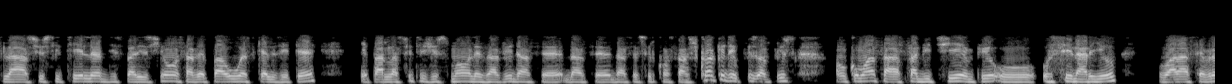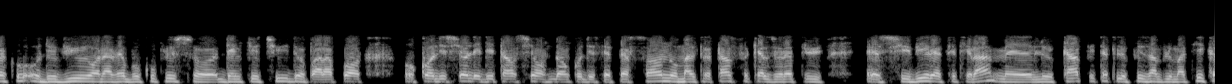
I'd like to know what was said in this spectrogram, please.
cela a suscité leur disparition. On ne savait pas où est-ce qu'elles étaient. Et par la suite, justement, on les a vues dans ces, dans ces, dans ces circonstances. Je crois que de plus en plus, on commence à s'habituer un peu au, au scénario Voilà, c'est vrai qu'au début, on avait beaucoup plus euh, d'inquiétude par rapport aux conditions de détention donc de ces personnes, aux maltraitances qu'elles auraient pu euh, subir, etc. Mais le cas peut-être le plus emblématique,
